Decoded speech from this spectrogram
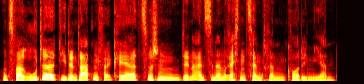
Und zwar Router, die den Datenverkehr zwischen den einzelnen Rechenzentren koordinieren.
